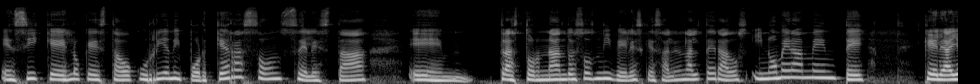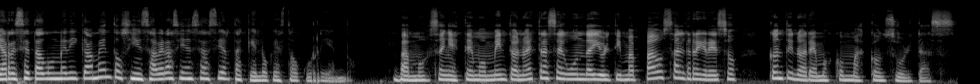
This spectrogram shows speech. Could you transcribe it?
en sí qué es lo que está ocurriendo y por qué razón se le está em, trastornando esos niveles que salen alterados y no meramente que le haya recetado un medicamento sin saber a ciencia cierta qué es lo que está ocurriendo. Vamos en este momento a nuestra segunda y última pausa. Al regreso continuaremos con más consultas.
